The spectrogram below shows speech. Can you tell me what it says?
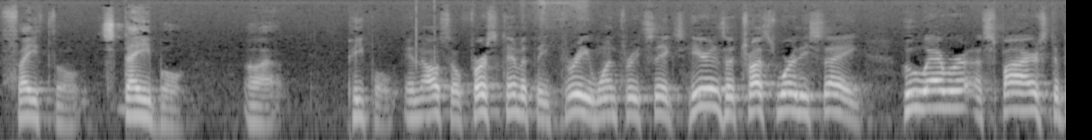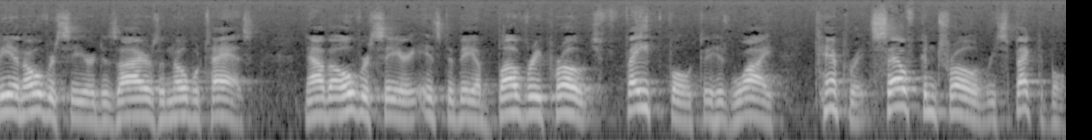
faithful, stable, uh, people. And also 1 Timothy 3 1 through 6. Here is a trustworthy saying Whoever aspires to be an overseer desires a noble task. Now, the overseer is to be above reproach, faithful to his wife, temperate, self controlled, respectable,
